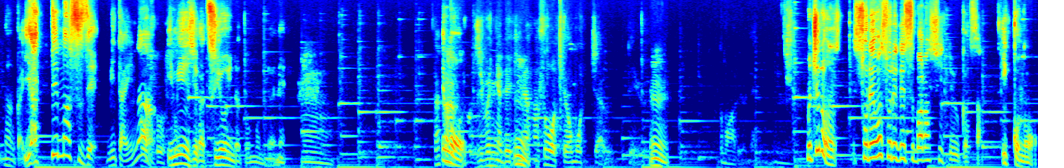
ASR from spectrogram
うなんかやってますぜみたいそうなそうそう。イメージが強いんだと思うんだよね。うんだから自分にはできなさそうって思っちゃうっていうこうん、ともあるよね。もちろんそれはそれで素晴らしいというかさ一個の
